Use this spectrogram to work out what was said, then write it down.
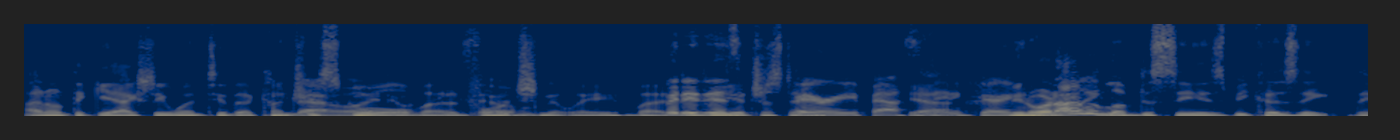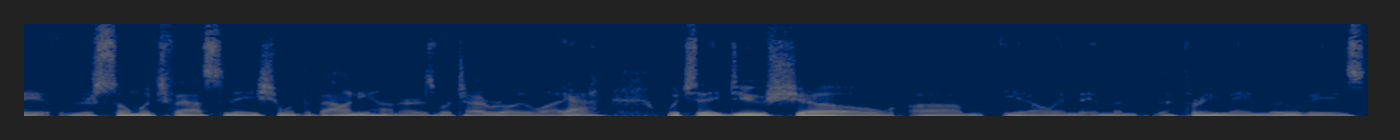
I don't think he actually went to the country No, school, but think so. unfortunately, but, But it is interesting. very Yeah. fascinating. Very I mean, what I would love to see is because they, they there's so much fascination with the bounty hunters, which I really like, Yeah. which they do show, um, you know, in the, in the, the three main movies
